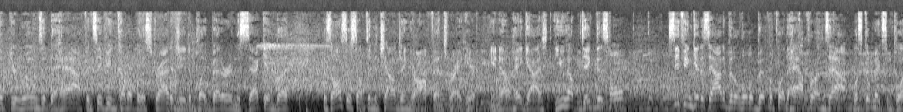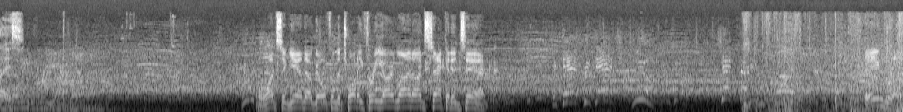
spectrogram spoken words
lick your wounds at the half, and see if you can come up with a strategy to play better in the second. But it's also something to challenging your offense right here. You know, hey, guys, you help dig this hole. See if you can get us out of it a little bit before the half runs out. Let's go make some plays. Once again, they'll go from the 23-yard line on second and 10. Ingram.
